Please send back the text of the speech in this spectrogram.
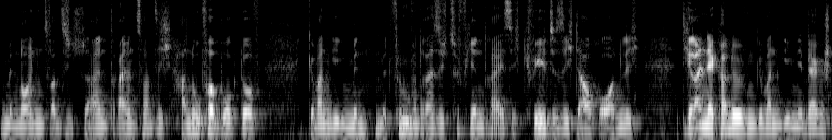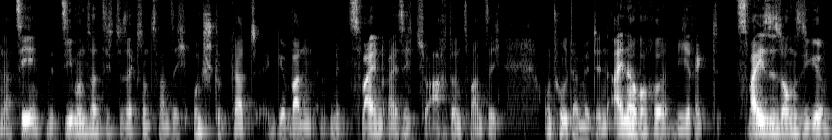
mit 29 zu 23. Hannover Burgdorf gewann gegen Minden mit 35 zu 34, quälte sich da auch ordentlich. Die Rhein-Neckar-Löwen gewannen gegen den Bergischen AC mit 27 zu 26 und Stuttgart gewann mit 32 zu 28 und holt damit in einer Woche direkt zwei Saisonsiege.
